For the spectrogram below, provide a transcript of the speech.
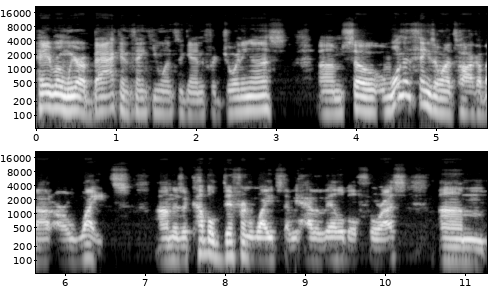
Hey everyone, we are back and thank you once again for joining us. Um, so, one of the things I want to talk about are wights. Um, there's a couple different wights that we have available for us um,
